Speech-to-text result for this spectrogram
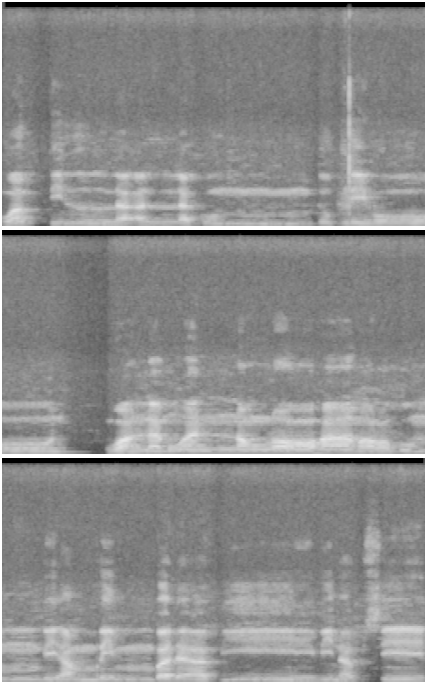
وقت لعلكم تفلحون واعلموا أن الله أمركم بأمر بدأ فيه بنفسه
